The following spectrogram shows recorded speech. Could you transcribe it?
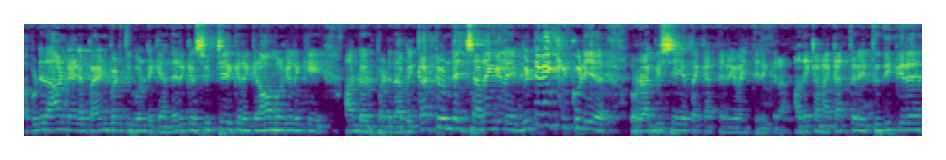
அப்படிதான் ஆண்டு என்னை பயன்படுத்தி கொண்டிருக்கேன் அந்த இருக்க சுற்றி இருக்கிற கிராமங்களுக்கு ஆண்டவர் படுது அப்படி கட்டுண்ட ஜனங்களை விடுவிக்கக்கூடிய ஒரு அபிஷேகத்தை கத்தரை வைத்திருக்கிறார். அதுக்கான நான் கத்தரை துதிக்கிறேன்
